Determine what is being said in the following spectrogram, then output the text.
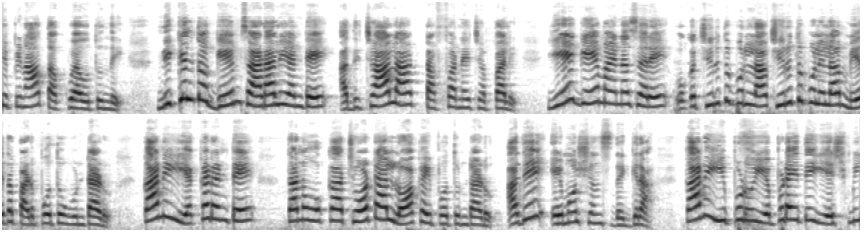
చెప్పినా తక్కువ అవుతుంది. నిఖిల్తో గేమ్స్ ఆడాలి అంటే అది చాలా టఫ్ అనే చెప్పాలి. ఏ గేమ్ అయినా సరే ఒక చిరుతుపుల్లా చిరుతుపులిలా మీద పడిపోతూ ఉంటాడు. కానీ ఎక్కడంటే తను ఒక చోట లాక్ అయిపోతుంటాడు. అదే ఎమోషన్స్ దగ్గర. కానీ ఇప్పుడు ఎప్పుడైతే యష్మి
